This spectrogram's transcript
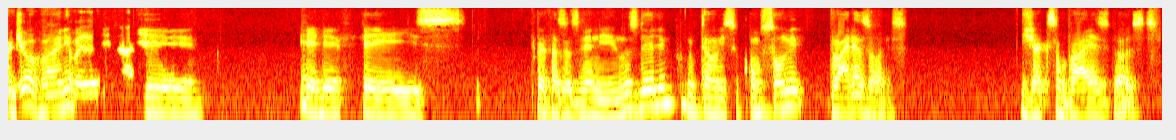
O Giovanni, talvez ele, ele fez foi fazer os venenos dele, então isso consome várias horas. Já que são várias doses.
